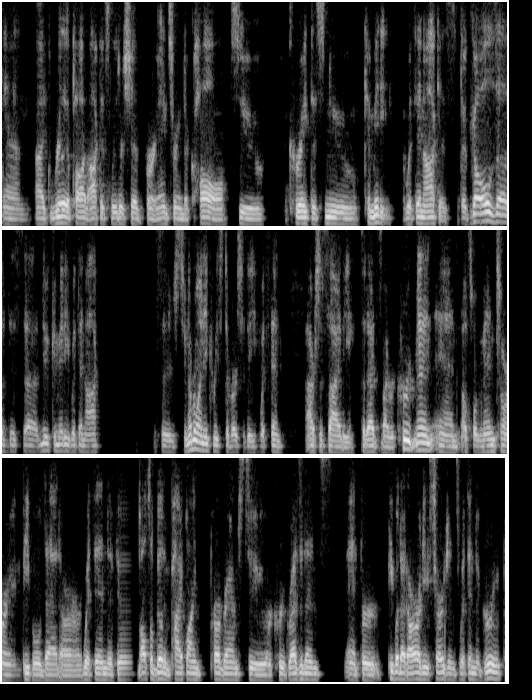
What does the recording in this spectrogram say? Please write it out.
And I really applaud AAHKS leadership for answering the call to create this new committee within AAHKS. The goals of this uh, new committee within AAHKS is to number one, increase diversity within our society. So that's by recruitment and also mentoring people that are within the field, also building pipeline programs to recruit residents. And for people that are already surgeons within the group,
